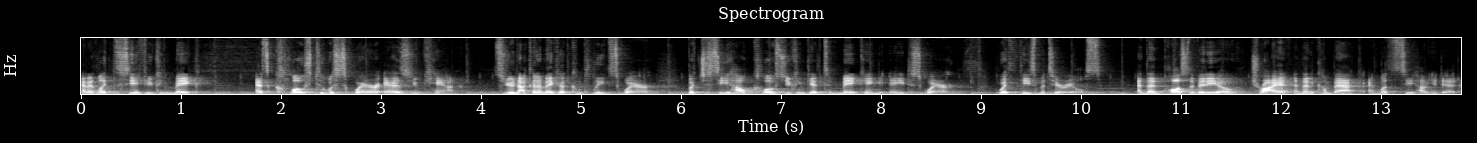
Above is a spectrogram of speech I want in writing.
and I'd like to see if you can make as close to a square as you can. So you're not gonna make a complete square, but just see how close you can get to making a square with these materials. And then pause the video, try it, and then come back and let's see how you did.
